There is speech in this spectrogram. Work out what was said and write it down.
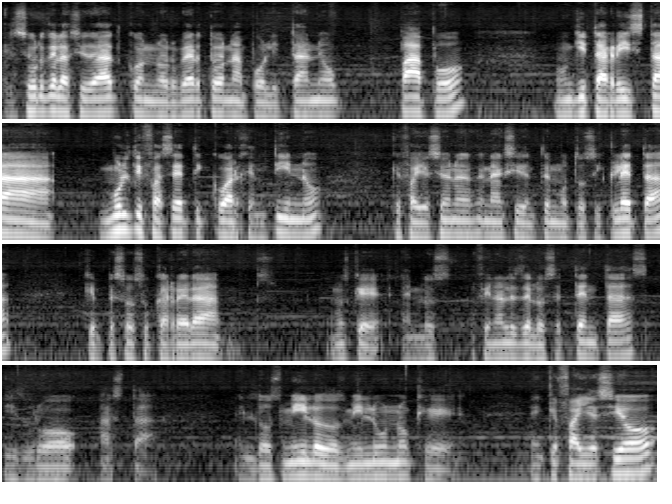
El Sur de la Ciudad con Norberto Napolitano Papo, un guitarrista multifacético argentino que falleció en un accidente de motocicleta, que empezó su carrera que en los finales de los 70 y duró hasta el 2000 o 2001 que, en que falleció.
